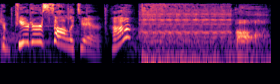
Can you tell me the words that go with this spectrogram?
Computer solitaire, huh? Ah, oh,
